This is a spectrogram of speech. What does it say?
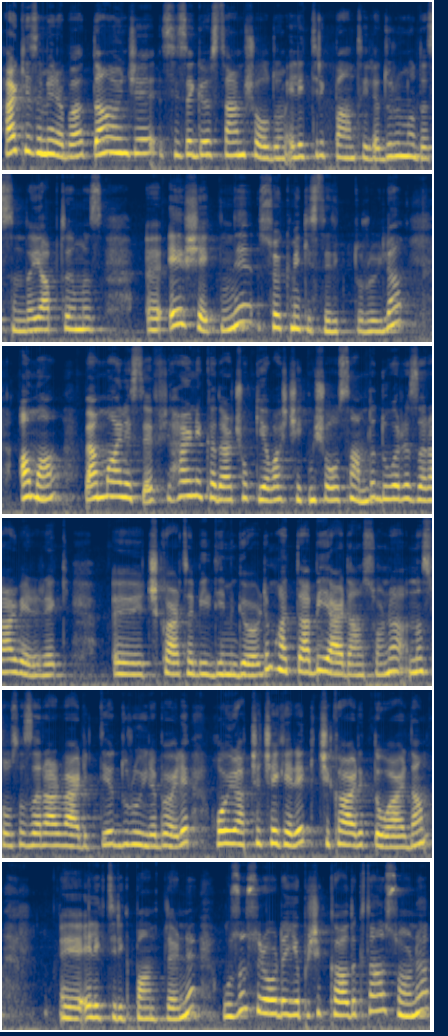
Herkese merhaba. Daha önce size göstermiş olduğum elektrik bantıyla Duru'nun odasında yaptığımız e, ev şeklini sökmek istedik Duru'yla. Ama ben maalesef her ne kadar çok yavaş çekmiş olsam da duvara zarar vererek e, çıkartabildiğimi gördüm. Hatta bir yerden sonra nasıl olsa zarar verdik diye Duru ile böyle hoyratça çekerek çıkardık duvardan e, elektrik bantlarını. Uzun süre orada yapışık kaldıktan sonra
